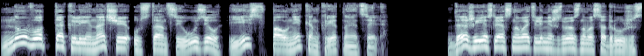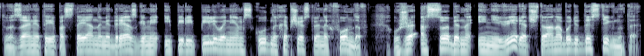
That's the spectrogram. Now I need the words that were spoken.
Но вот так или иначе у станции «Узел» есть вполне конкретная цель. Даже если основатели Межзвездного Содружества, занятые постоянными дрязгами и перепиливанием скудных общественных фондов, уже особенно и не верят, что она будет достигнута,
